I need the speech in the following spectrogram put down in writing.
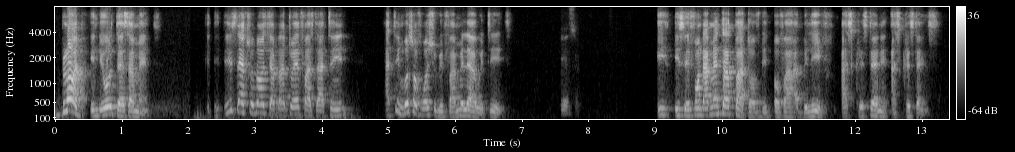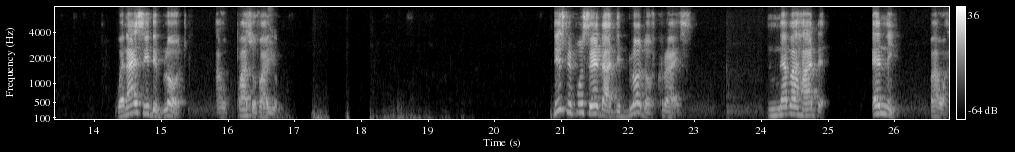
Blood in the Old Testament. This Exodus chapter 12, verse 13, I think most of us should be familiar with it. Yes, sir. It's a fundamental part of the of our belief as Christian as Christians. When I see the blood, I will pass over you. These people say that the blood of Christ never had any power.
